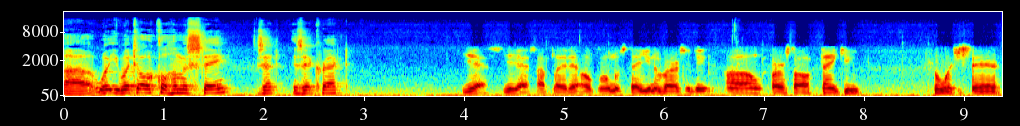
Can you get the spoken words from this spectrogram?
uh, what you went to Oklahoma State? Is that is that correct? yes, yes, I played at Oklahoma State University. Um, first off, thank you for what you said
